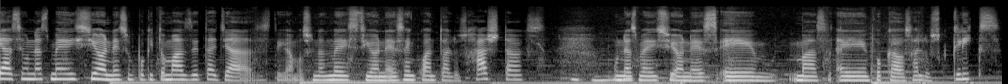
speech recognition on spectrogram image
hace unas mediciones un poquito más detalladas, digamos unas mediciones en cuanto a los hashtags, unas mediciones eh, más eh, enfocados a los clics,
